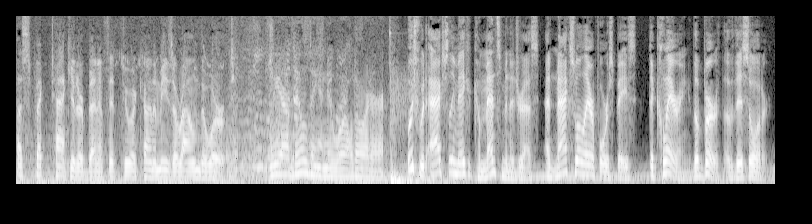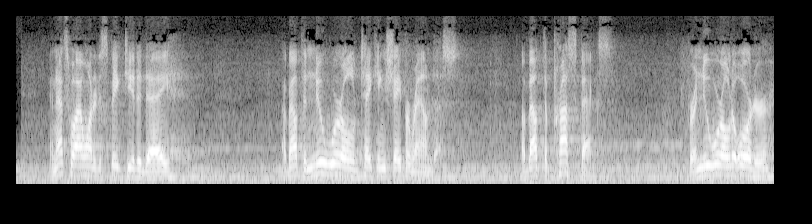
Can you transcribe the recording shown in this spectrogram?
a spectacular benefit to economies around the world. We are building a new world order. Bush would actually make a commencement address at Maxwell Air Force Base declaring the birth of this order. And that's why I wanted to speak to you today about the new world taking shape around us, about the prospects for a new world order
